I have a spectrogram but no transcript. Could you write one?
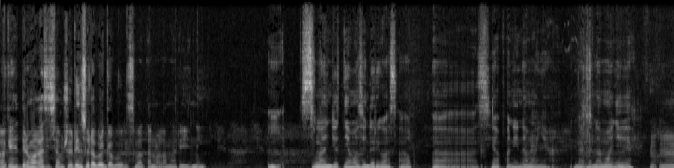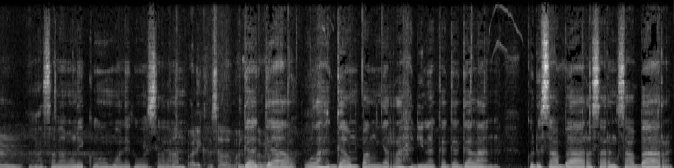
Oke, terima kasih Syamsuddin sudah bergabung di kesempatan malam hari ini. Iya. Selanjutnya masih dari WhatsApp. Eh, siapa nih namanya? Nggak ada namanya ya. Mm-mm. Assalamualaikum, waalaikumsalam. Waalaikumsalam Gagal, ulah gampang nyerah dina kegagalan. Kudu sabar, sareng sabar.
